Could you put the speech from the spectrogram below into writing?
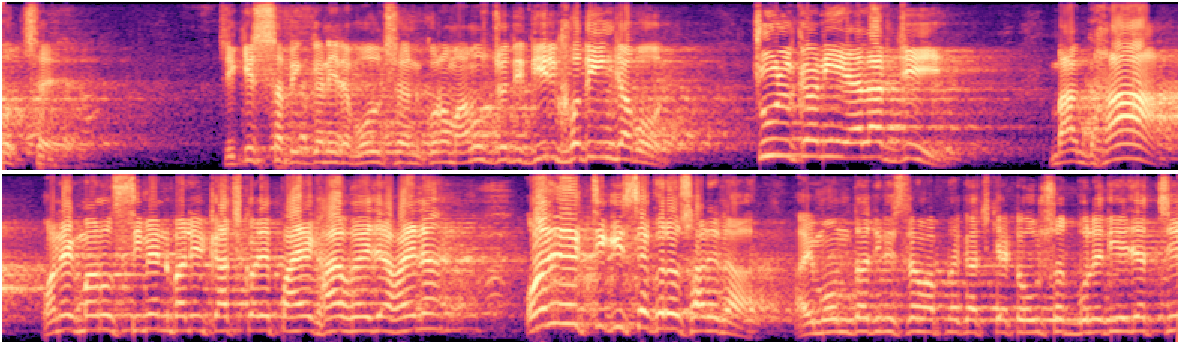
করছে। চিকিৎসা বিজ্ঞানীরা বলছেন, কোনো মানুষ যদি দীর্ঘদিন যাবৎ চুলকানি, অ্যালার্জি বা ঘা, অনেক মানুষ সিমেন্ট বালির কাজ করে, পায়ে ঘা হয়ে যায়, হয় না? অনেক চিকিৎসা করেও সারে না। আমি মমতাজুল ইসলাম আপনার কাছকে একটা ঔষধ বলে দিয়ে যাচ্ছি।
